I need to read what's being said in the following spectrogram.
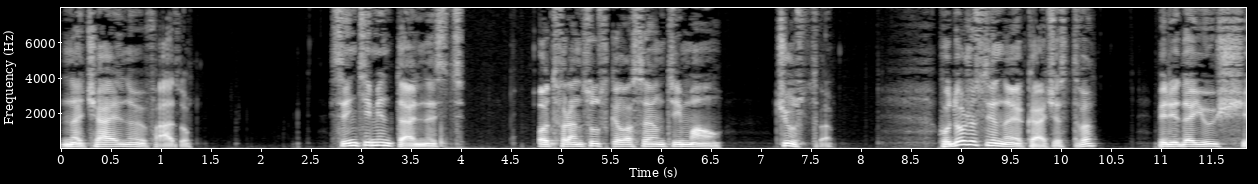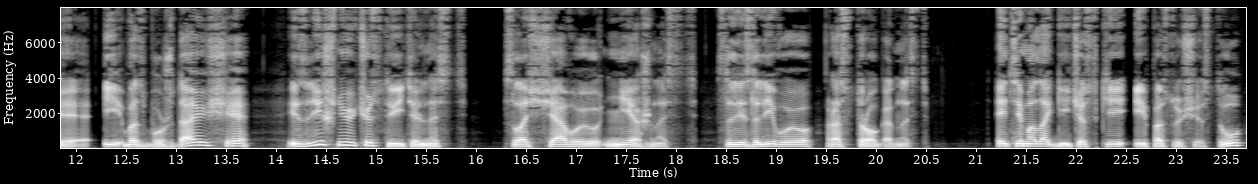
начальную фазу. Сентиментальность от французского sentiment – чувство. Художественное качество – передающее и возбуждающее излишнюю чувствительность, слащавую нежность, слезливую растроганность. Этимологически и по существу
